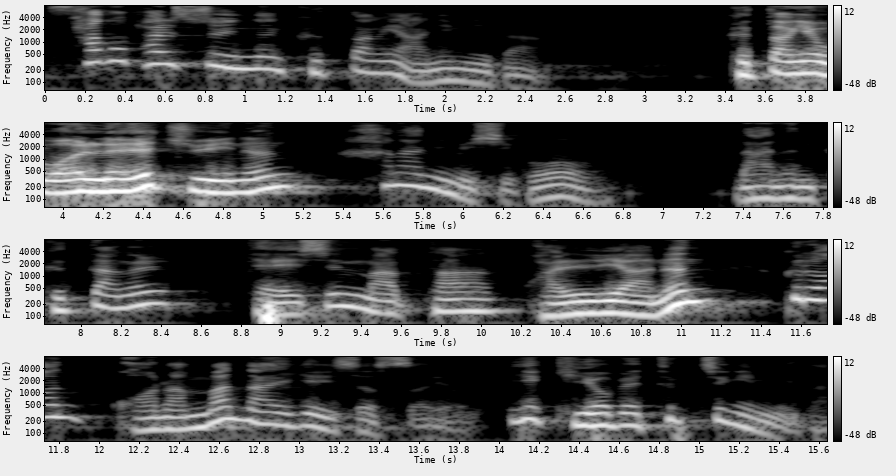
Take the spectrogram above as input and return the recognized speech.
사고 팔 수 있는 그 땅이 아닙니다. 그 땅의 원래의 주인은 하나님이시고 나는 그 땅을 대신 맡아 관리하는 그러한 권한만 나에게 있었어요. 이게 기업의 특징입니다.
